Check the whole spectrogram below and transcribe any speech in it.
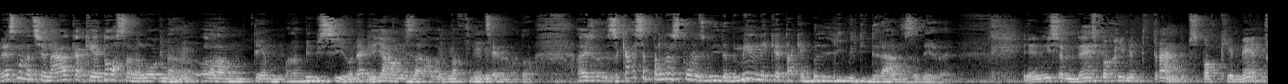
Res smo nacionalka, ki je dosta analogna mm -hmm. um, tem uh, BBC-u, ne, javni zavod, pa mhm. funkcionira to. Ali, zakaj se pri nas to ne zgodi, da bi imeli neke take bolj limited run zadeve? Ja, nisem ne sploh limit trend, sploh je med,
